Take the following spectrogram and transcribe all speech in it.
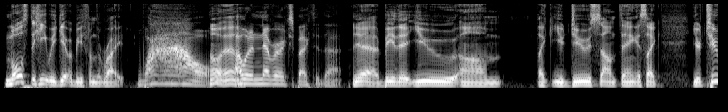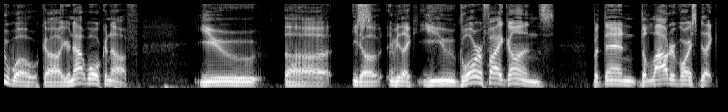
Most of the heat we get would be from the right. wow, Oh, yeah. I would have never expected that. Yeah, it'd be that you um like you do something. It's like you're too woke. Uh, you're not woke enough. You uh you know it'd be like you glorify guns, but then the louder voice be like,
